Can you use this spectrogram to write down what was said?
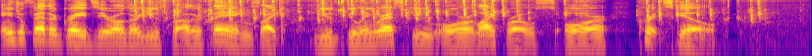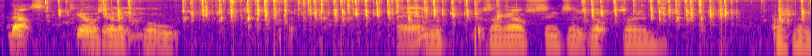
Angel Feather grade zeros are used for other things, like you doing rescue, or life roast, or crit skill. That skill is gonna Okay. Call And put something else into the drop zone. Okay.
